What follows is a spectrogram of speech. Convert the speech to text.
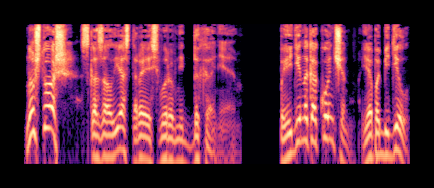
«Ну что ж», — сказал я, стараясь выровнять дыхание, — «поединок окончен, я победил».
